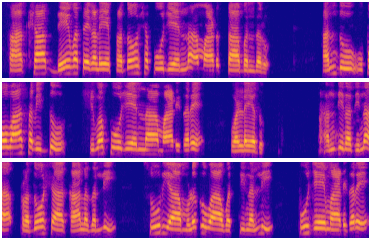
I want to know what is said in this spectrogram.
ಸಾಕ್ಷಾತ್ ದೇವತೆಗಳೇ ಪ್ರದೋಷ ಪೂಜೆಯನ್ನ ಮಾಡುತ್ತಾ ಬಂದರು. ಅಂದು ಉಪವಾಸವಿದ್ದು ಶಿವಪೂಜೆಯನ್ನ ಮಾಡಿದರೆ ಒಳ್ಳೆಯದು. ಅಂದಿನ ದಿನ ಪ್ರದೋಷ ಕಾಲದಲ್ಲಿ ಸೂರ್ಯ ಮುಳುಗುವ ಹೊತ್ತಿನಲ್ಲಿ ಪೂಜೆ ಮಾಡಿದರೆ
